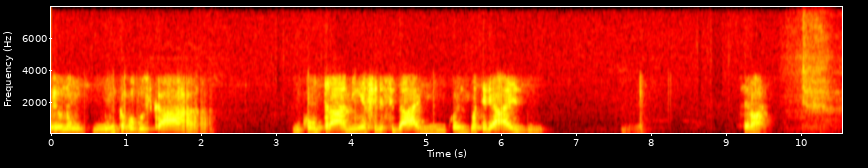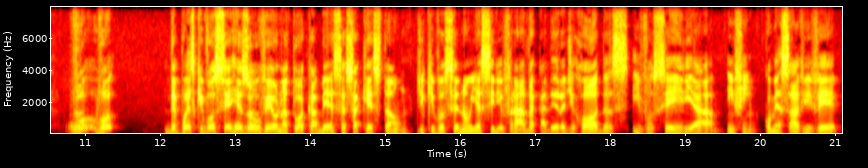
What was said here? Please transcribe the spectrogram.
eu não, nunca vou buscar encontrar a minha felicidade em coisas materiais. Sei lá. Vou, vou, depois que você resolveu na tua cabeça essa questão de que você não ia se livrar da cadeira de rodas e você iria, enfim, começar a viver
